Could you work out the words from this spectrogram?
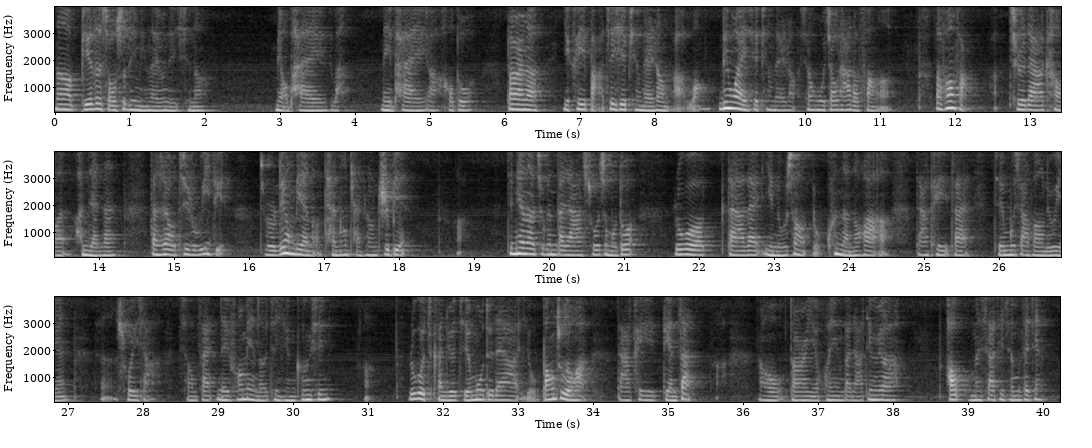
那别的小视频平台有哪些呢？秒拍对吧？美拍啊，好多。当然呢，也可以把这些平台上的啊，往另外一些平台上相互交叉的放啊。那方法啊，其实大家看完很简单，但是要记住一点，就是量变了才能产生质变。今天呢，就跟大家说这么多。如果大家在引流上有困难的话啊，大家可以在节目下方留言，嗯，说一下想在哪方面的进行更新啊。如果感觉节目对大家有帮助的话，大家可以点赞啊，然后当然也欢迎大家订阅啦。好，我们下期节目再见。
